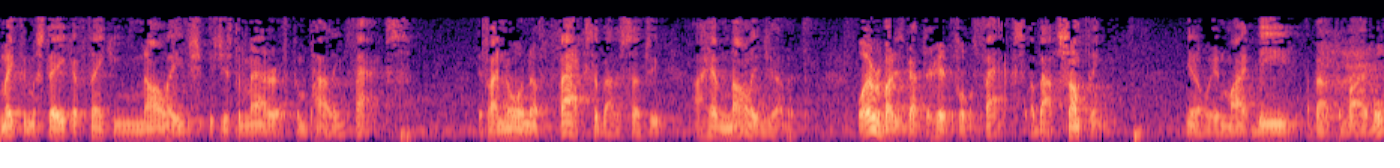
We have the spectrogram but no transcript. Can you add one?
make the mistake of thinking knowledge is just a matter of compiling facts. If I know enough facts about a subject, I have knowledge of it. Well, everybody's got their head full of facts about something. You know, it might be about the Bible.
